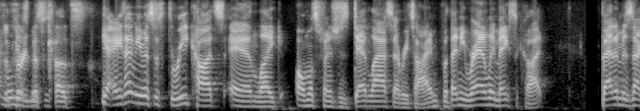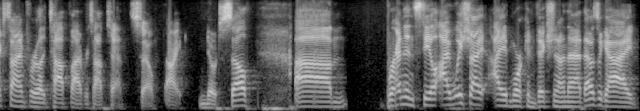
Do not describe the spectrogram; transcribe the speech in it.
After Munoz three missed misses, cuts. yeah, anytime he misses three cuts and like almost finishes dead last every time, but then he randomly makes a cut. Bet him his next time for like top five or top ten. So, all right, note to self. Um, Brendan Steele, I wish I, I had more conviction on that. That was a guy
